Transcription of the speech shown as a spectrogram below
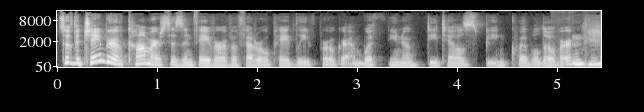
So if the Chamber of Commerce is in favor of a federal paid leave program with, you know, details being quibbled over, mm-hmm.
